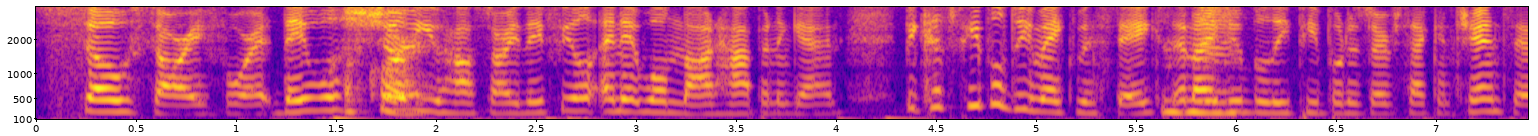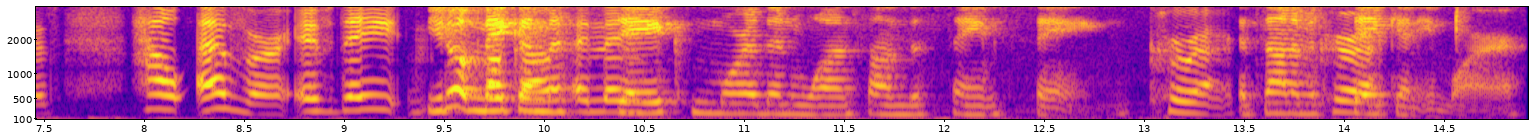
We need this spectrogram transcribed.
so sorry for it. They will Of show you how sorry they feel and it will not happen again. Because people do make mistakes and I do mm-hmm. believe people deserve second chances. However, if they You don't make a and then- mistake more than once on the same thing. correct. It's not a mistake Correct. anymore.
